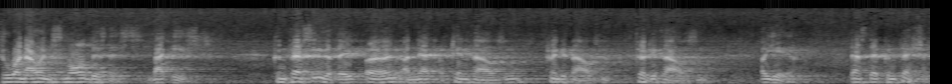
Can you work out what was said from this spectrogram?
who are now in small business back east, confessing that they earn a net of 10,000, 20,000, 30,000 a year. That's their confession.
